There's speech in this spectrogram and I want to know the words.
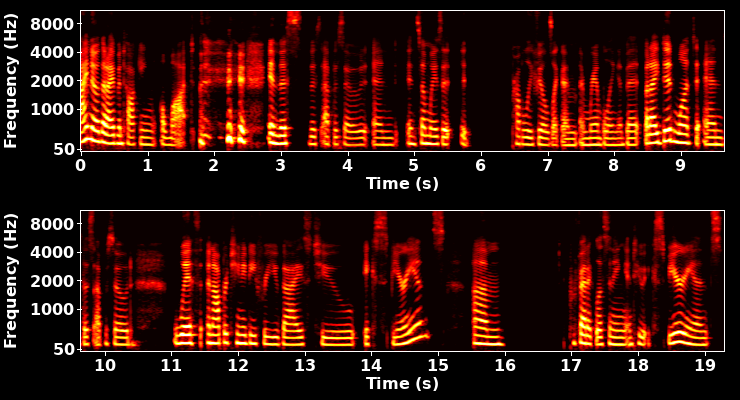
I know that I've been talking a lot in this this episode, and in some ways it it probably feels like I'm I'm rambling a bit, but I did want to end this episode with an opportunity for you guys to experience um, prophetic listening and to experience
